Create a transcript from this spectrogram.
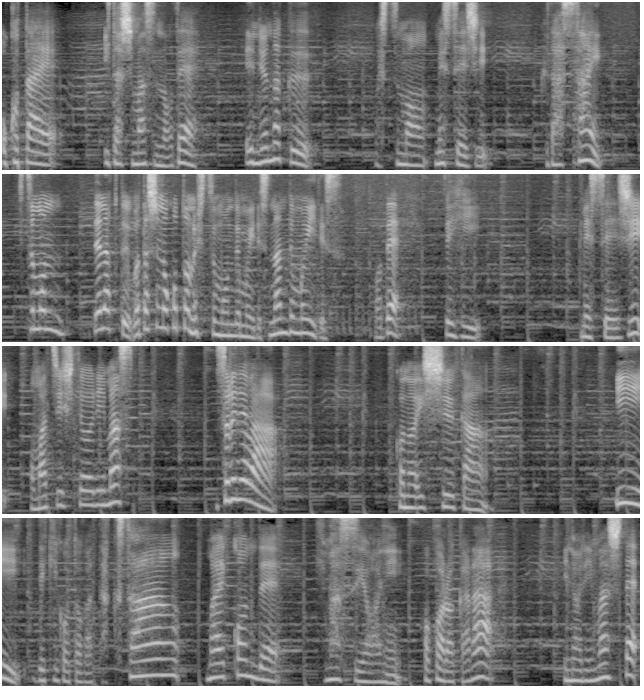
お答えいたしますので遠慮なくご質問メッセージください。質問でなくて私のことの質問でもいいです。何でもいいですのでぜひメッセージお待ちしております。それではこの1週間いい出来事がたくさん舞い込んできますように心から祈りまして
